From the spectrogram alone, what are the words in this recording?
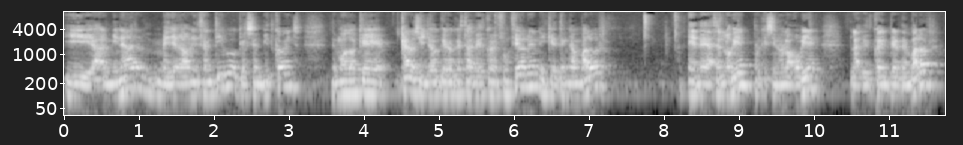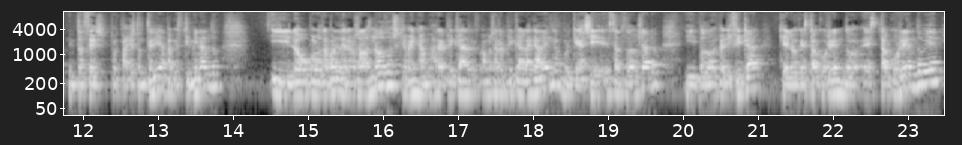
y al minar me llega un incentivo que es en bitcoins, de modo que, claro, si yo quiero que estas bitcoins funcionen y que tengan valor, he de hacerlo bien, porque si no lo hago bien, las bitcoins pierden valor, entonces, pues para qué tontería, para qué estoy minando, Y luego por otra parte tenemos a los nodos que venga, vamos a replicar, vamos a replicar la cadena porque así está todo claro y podemos verificar que lo que está ocurriendo está ocurriendo bien,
